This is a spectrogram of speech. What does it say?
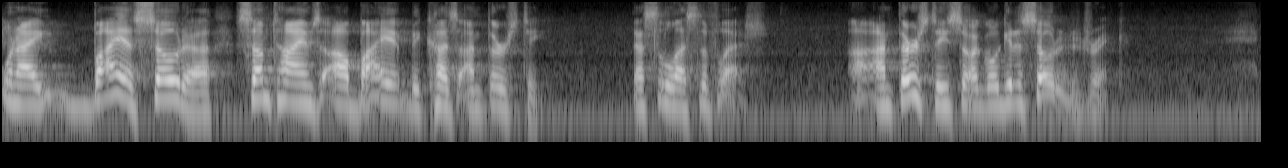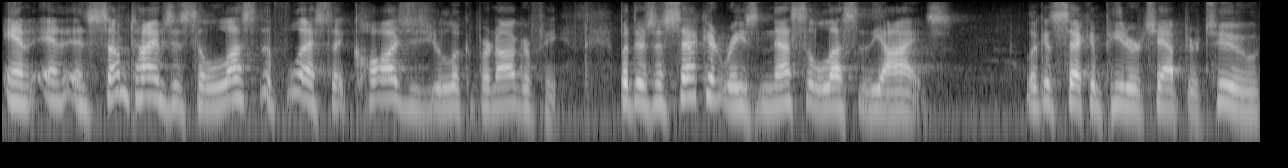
when I buy a soda, sometimes I'll buy it because I'm thirsty. That's the lust of the flesh. I'm thirsty, so I go get a soda to drink. And, and, and sometimes it's the lust of the flesh that causes you to look at pornography. But there's a second reason, that's the lust of the eyes. Look at 2 Peter chapter 2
